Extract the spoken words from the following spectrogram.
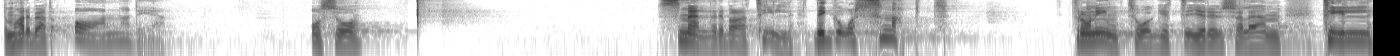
De hade börjat ana det. Och så smäller det bara till. Det går snabbt från intåget i Jerusalem till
